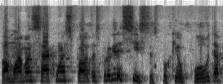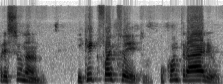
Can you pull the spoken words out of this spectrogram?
Vamos avançar com as pautas progressistas, porque o povo está pressionando. E o que, que foi feito? O contrário.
